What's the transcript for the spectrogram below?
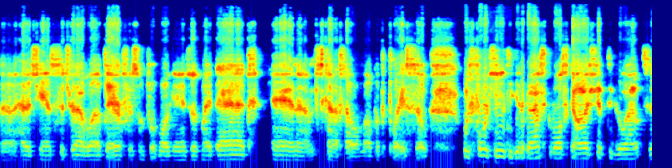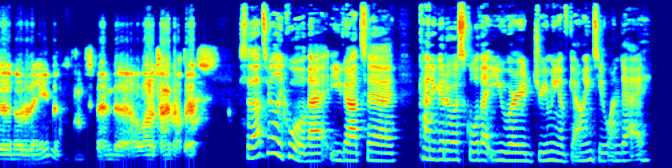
uh, had a chance to travel out there for some football games with my dad, and um, just kind of fell in love with the place. So was fortunate to get a basketball scholarship to go out to Notre Dame and spend uh, a lot of time out there. So that's really cool that you got to kind of go to a school that you were dreaming of going to one day.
